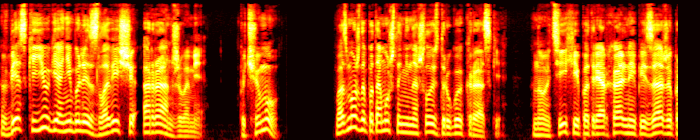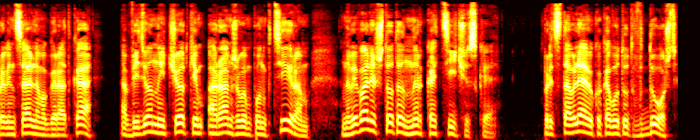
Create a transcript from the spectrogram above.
В Беске-Юге они были зловеще оранжевыми. Почему? Возможно, потому что не нашлось другой краски. Но тихие патриархальные пейзажи провинциального городка, обведенные четким оранжевым пунктиром, навевали что-то наркотическое. Представляю, каково тут в дождь,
